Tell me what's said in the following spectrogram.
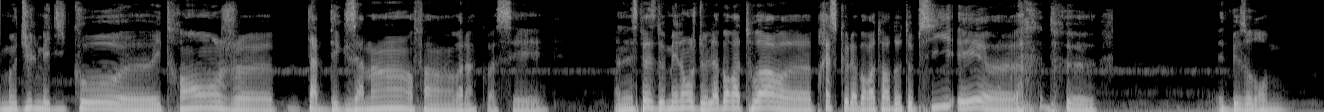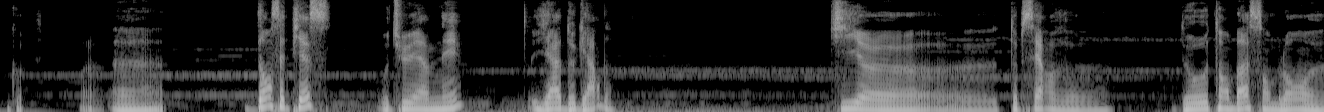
modules médicaux euh, étranges, euh, table d'examen, enfin voilà quoi, c'est un espèce de mélange de laboratoire, euh, presque laboratoire d'autopsie et, euh, de, et de bésodrome. Euh, dans cette pièce où tu es amené, il y a deux gardes qui euh, t'observent de haut en bas, semblant euh,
